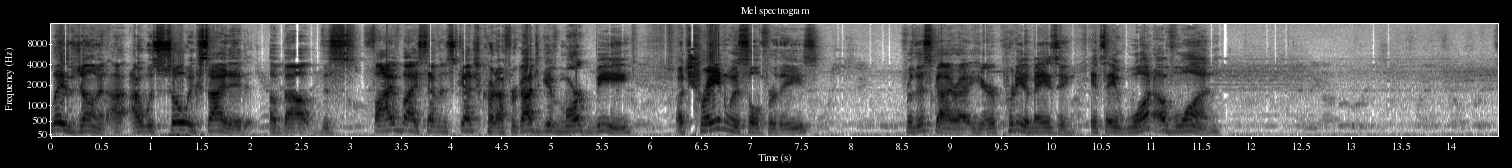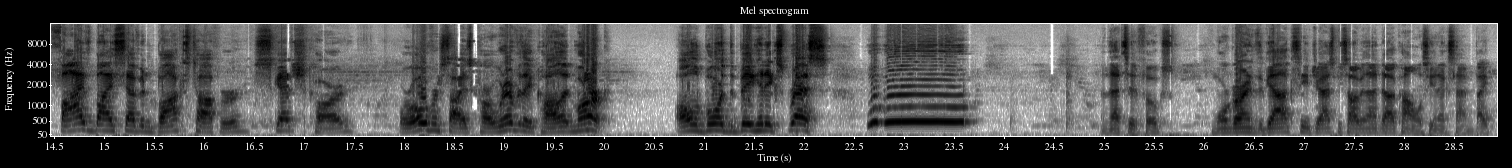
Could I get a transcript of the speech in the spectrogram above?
Ladies and gentlemen, I, I was so excited about this 5x7 sketch card. I forgot to give Mark B a train whistle for these. For this guy right here. Pretty amazing. It's a one of one 5x7 box topper sketch card or oversized card, whatever they call it. Mark, all aboard the Big Hit Express. Woo woo! And that's it, folks. More Guardians of the Galaxy, jaspyshobbyland.com. We'll see you next time. Bye.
